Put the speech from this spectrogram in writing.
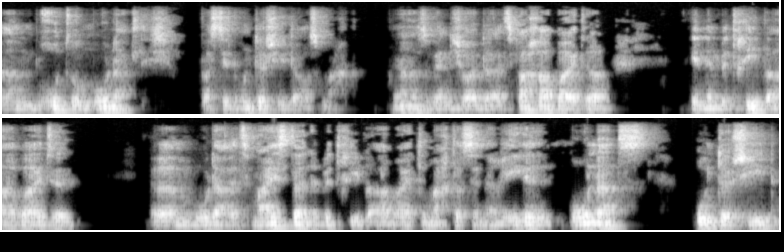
ähm, brutto monatlich, was den Unterschied ausmacht. Ja, also wenn ich heute als Facharbeiter in einem Betrieb arbeite ähm, oder als Meister in einem Betrieb arbeite, macht das in der Regel einen Monatsunterschied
